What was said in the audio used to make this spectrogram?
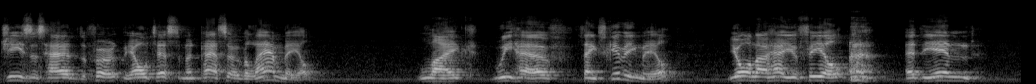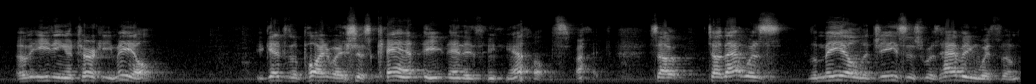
Jesus had the, first, the Old Testament Passover lamb meal, like we have Thanksgiving meal. You all know how you feel at the end of eating a turkey meal. You get to the point where you just can't eat anything else, right? So so that was the meal that Jesus was having with them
